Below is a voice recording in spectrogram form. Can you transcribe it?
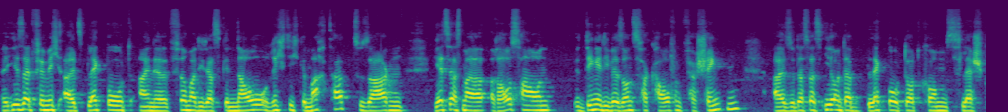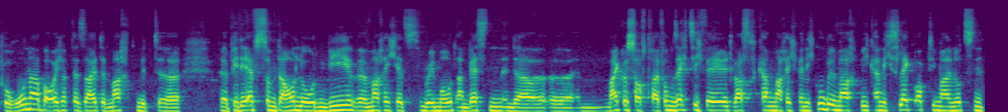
Äh, ihr seid für mich als Blackboat eine Firma, die das genau richtig gemacht hat, zu sagen, jetzt erstmal raushauen, Dinge, die wir sonst verkaufen, verschenken. Also das, was ihr unter blackboat.com slash Corona bei euch auf der Seite macht mit äh, PDFs zum Downloaden, wie äh, mache ich jetzt Remote am besten in der äh, Microsoft 365-Welt, was kann, mache ich, wenn ich Google mache, wie kann ich Slack optimal nutzen,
